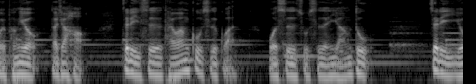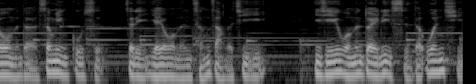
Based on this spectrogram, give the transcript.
位朋友，大家好，这里是台湾故事馆，我是主持人杨度，这里有我们的生命故事，这里也有我们成长的记忆，以及我们对历史的温情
